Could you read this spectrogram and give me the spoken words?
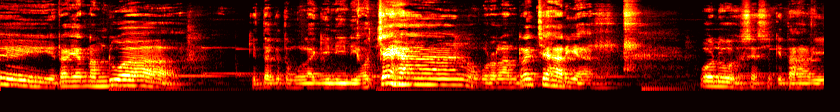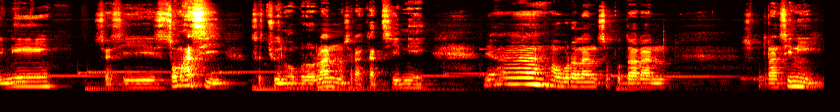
Woi, rakyat 62. Kita ketemu lagi nih di Ocehan, obrolan receh harian. Waduh, sesi kita hari ini sesi somasi, secuil obrolan masyarakat sini. Ya, obrolan seputaran seputaran sini,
